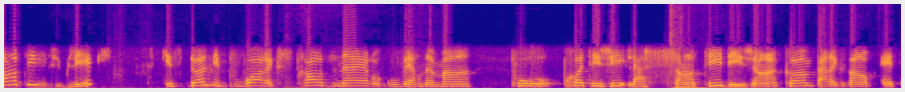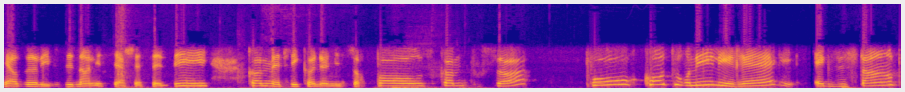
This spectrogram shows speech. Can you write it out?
santé publique qui se donne des pouvoirs extraordinaires au gouvernement pour protéger la santé des gens, comme par exemple interdire les visites dans les CHSLD, comme mettre l'économie sur pause, comme tout ça, pour contourner les règles existantes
